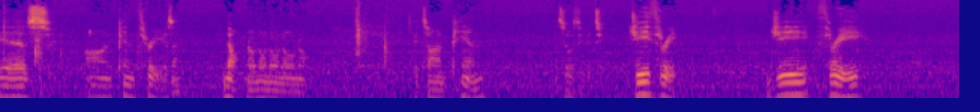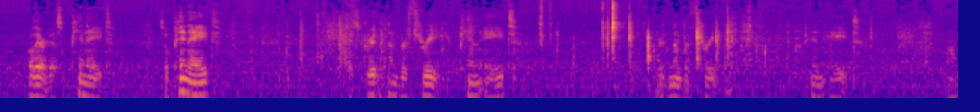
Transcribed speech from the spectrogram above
is on pin 3, isn't it? No, no, no, no, no, no. It's on pin. So it's, it's G3. G3. Oh, there it is. Pin 8. So pin 8 is grid number 3. Pin 8. Grid number 3. Pin 8 on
